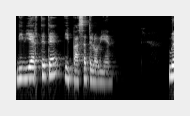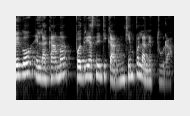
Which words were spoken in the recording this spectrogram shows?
diviértete y pásatelo bien. Luego, en la cama, podrías dedicar un tiempo a la lectura.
